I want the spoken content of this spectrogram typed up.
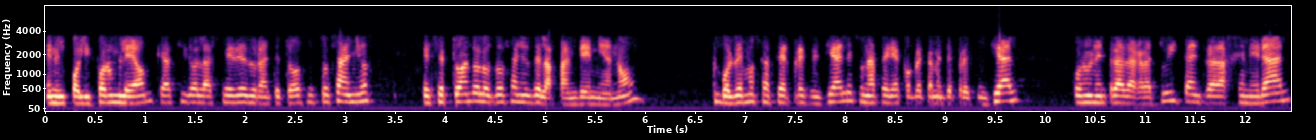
en el Poliforum León, que ha sido la sede durante todos estos años, exceptuando los dos años de la pandemia, ¿no? Volvemos a ser presenciales, una feria completamente presencial, con una entrada gratuita, entrada general,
